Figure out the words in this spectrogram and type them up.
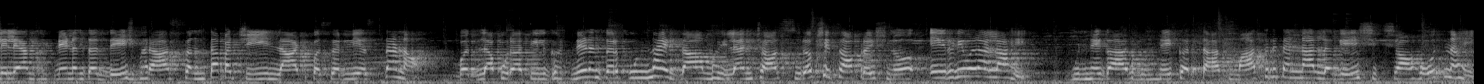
देशभरात संतापाची लाट पसरली असताना बदलापुरातील घटनेनंतर पुन्हा एकदा महिलांच्या सुरक्षेचा प्रश्न एरणीवर आला आहे. गुन्हेगार गुन्हे करतात मात्र त्यांना लगेच शिक्षा होत नाही.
